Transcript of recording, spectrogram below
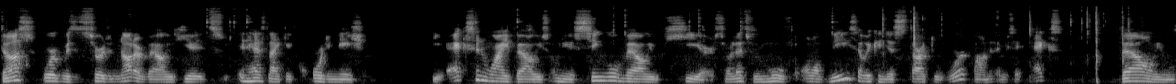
does work with a certain other value here. It's, it has like a coordination. The x and y value is only a single value here. So let's remove all of these and we can just start to work on it. And we say x value.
